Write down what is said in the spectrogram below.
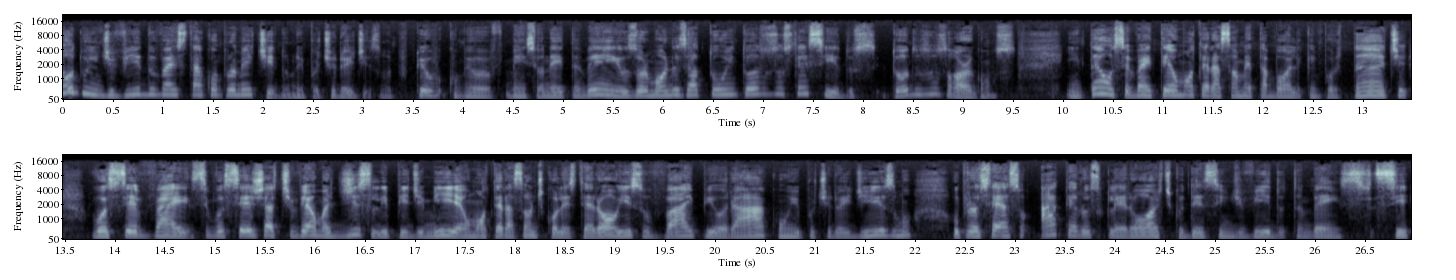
todo indivíduo vai estar comprometido no hipotiroidismo, porque, eu, como eu mencionei também, os hormônios atuam em todos os tecidos, todos os órgãos. Então, você vai ter uma alteração metabólica importante, você vai, se você já tiver uma dislipidemia, uma alteração de colesterol, isso vai piorar com o hipotiroidismo. O processo aterosclerótico desse indivíduo também se,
